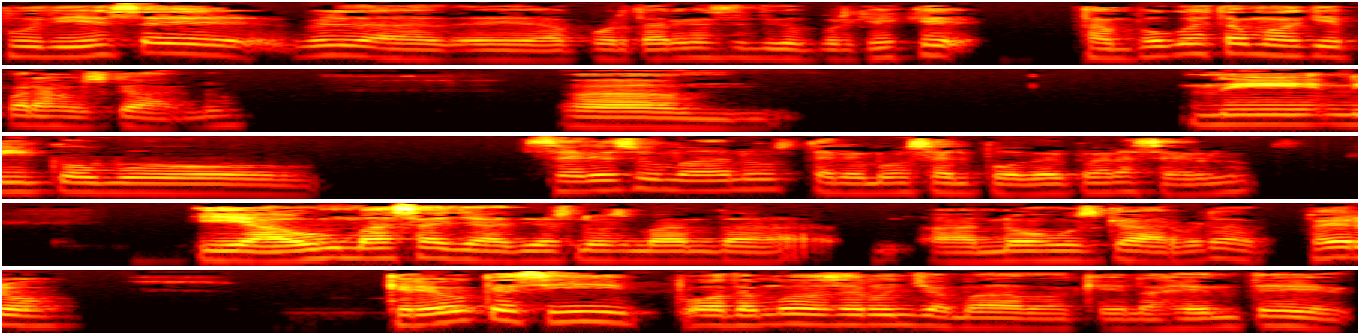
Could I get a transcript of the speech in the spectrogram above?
pudiese, ¿verdad?, eh, aportar en ese sentido, porque es que tampoco estamos aquí para juzgar, ¿no? Ni, ni como seres humanos tenemos el poder para hacerlo, y aún más allá Dios nos manda a no juzgar, ¿verdad? Pero creo que sí podemos hacer un llamado a que la gente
